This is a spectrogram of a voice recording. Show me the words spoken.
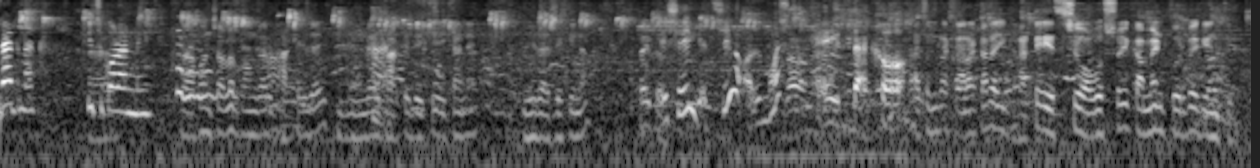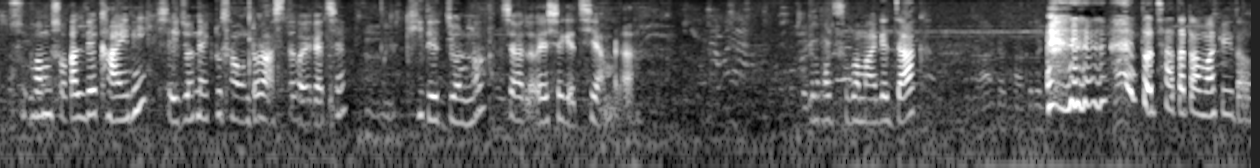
ব্যাড লাক কিছু করার নেই। এখন চলো গঙ্গার ঘাটে যাই গঙ্গার ঘাটে দেখি এখানে ভিড় আছে কিনা। এসেই গেছি অলমোস্ট এই দেখো। তোমরা কারা কারা এই ঘাটে এসছো অবশ্যই কমেন্ট করবে কিন্তু। শুভম সকাল দিয়ে খাইনি সেই জন্য একটু সাউন্ডটাও আসতে হয়ে গেছে খিদের জন্য। চলো এসে গেছি আমরা। শুভম আগে যাক। তো ছাতাটা আমাকেই দাও।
